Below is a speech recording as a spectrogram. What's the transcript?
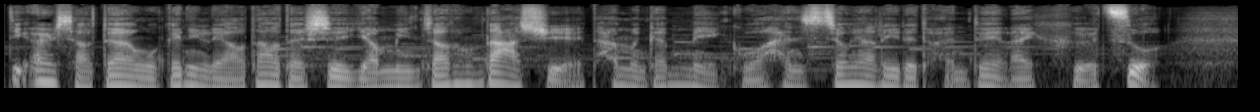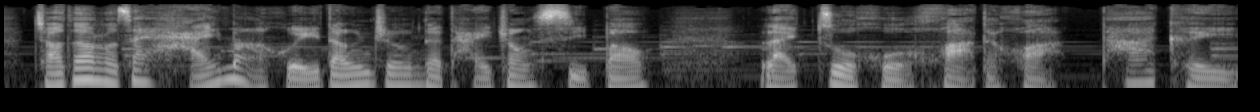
第二小段，我跟你聊到的是阳明交通大学，他们跟美国和匈牙利的团队来合作，找到了在海马回当中的苔状细胞，来做活化的话，它可以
